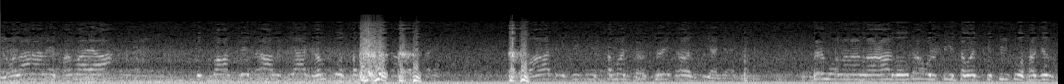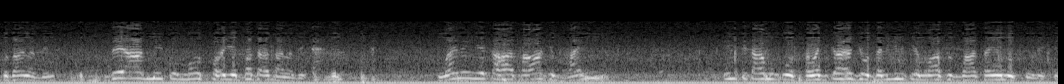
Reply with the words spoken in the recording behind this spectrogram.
مولانا نے فرمایا اس بات سے اعتراض کیا کہ ہم کو سمجھ کر پھر اعتراض کیا جائے گا۔ پھر مولانا ناراض ہوگا الٹی سمجھ کسی کو حجر خدا نہ دے۔ دے آدمی کو موت پر یہ بد ادا نہ دے۔ میں نے یہ کہا تھا کہ بھائی ان کتابوں کو سمجھ کر جو دلیل کے معصوب بات ہے ان کو لیتے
